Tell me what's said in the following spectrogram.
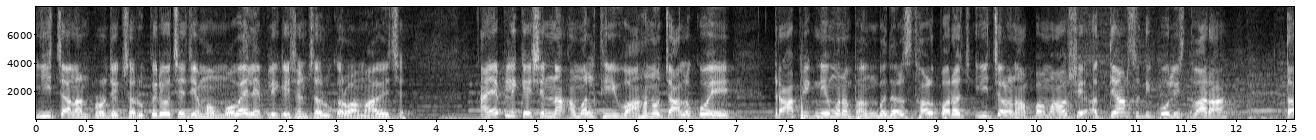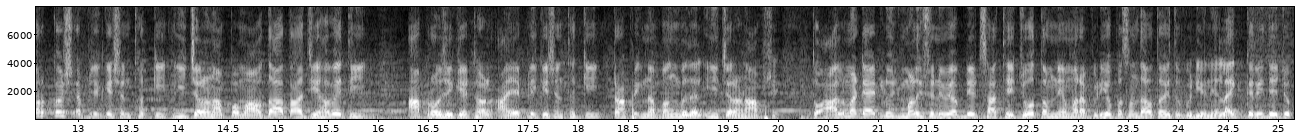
ઈ ચાલાન પ્રોજેક્ટ શરૂ કર્યો છે, જેમાં મોબાઈલ એપ્લિકેશન શરૂ કરવામાં આવે છે. આ એપ્લિકેશનના અમલથી વાહનો ચાલકોએ ટ્રાફિક નિયમોના ભંગ બદલ સ્થળ પર જ ઈ ચલણ આપવામાં આવશે. અત્યાર સુધી પોલીસ દ્વારા તર્કશ એપ્લિકેશન થકી ઈ ચલણ આપવામાં આવતા હતા, જે હવેથી આ પ્રોજેક્ટ હેઠળ આ એપ્લિકેશન થકી ટ્રાફિકના ભંગ બદલ ઈ ચલણ આપશે. તો હાલ માટે આટલું જ. મળીશું નવી અપડેટ સાથે. જો તમને અમારા વીડિયો પસંદ આવતા હોય તો વિડીયોને લાઇક કરી દેજો.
